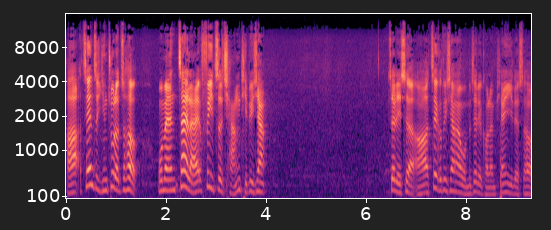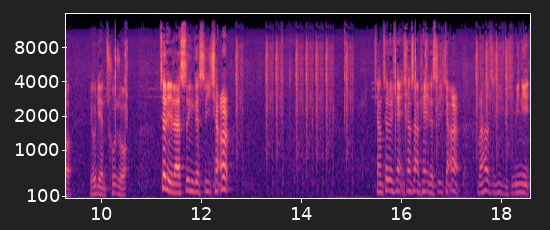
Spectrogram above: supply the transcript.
好，这样子已经做了之后。我们再来绘制墙体对象，这里是啊，这个对象啊，我们这里可能偏移的时候有点出入，这里呢是应该是一千二，将这条线向上偏移的是一千二，然后执行矩形命令。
